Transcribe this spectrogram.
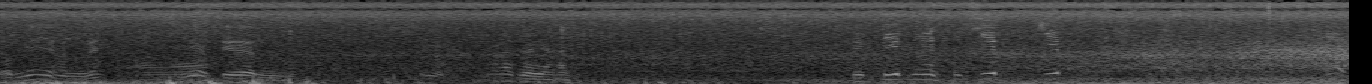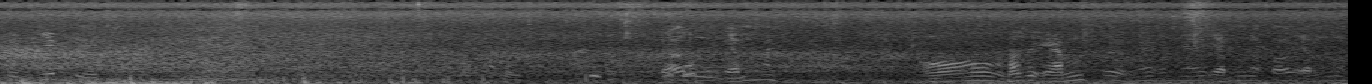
เอาเมียหันเลยอ๋อเมียเตือนน่าเคยอย่างครับเด็กจิ๊บนี่จิ๊บจิ๊บเนี่ยเป็นจิ๊บนี่สาวแอมนะอ๋อเขาคือแอมเออแม่แม่แอมนะเขาแอมนะ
